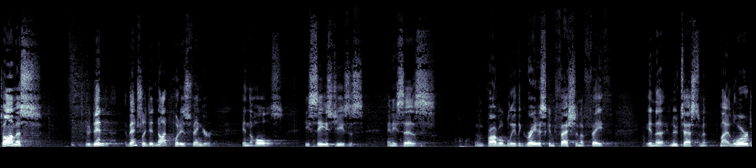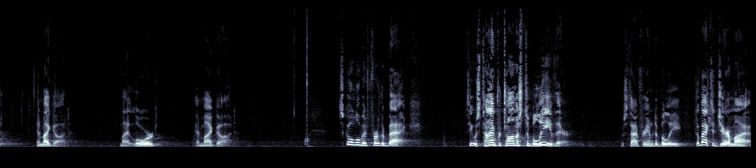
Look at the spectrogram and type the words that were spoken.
Thomas, who didn't eventually did not put his finger in the holes, he sees Jesus and he says, probably the greatest confession of faith in the New Testament, My Lord and my God. My Lord and my God. Let's go a little bit further back. See, it was time for Thomas to believe there. It was time for him to believe. Go back to Jeremiah,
